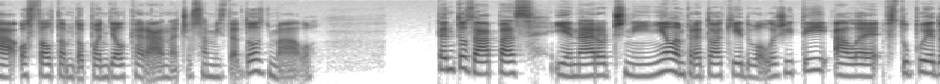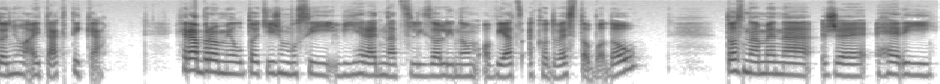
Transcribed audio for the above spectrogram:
a ostal tam do pondelka rána, čo sa mi zdá dosť málo. Tento zápas je náročný nielen preto, aký je dôležitý, ale vstupuje do ňoho aj taktika. Chrabromil totiž musí vyhrať nad Slizolinom o viac ako 200 bodov. To znamená, že Harry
